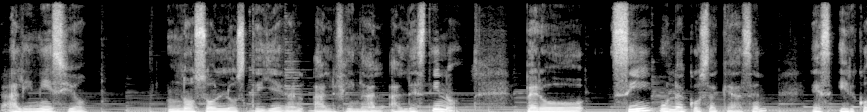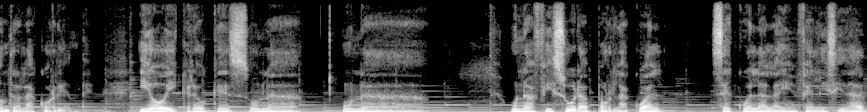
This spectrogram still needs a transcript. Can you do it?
al inicio no son los que llegan al final, al destino, pero sí una cosa que hacen es ir contra la corriente. Y hoy creo que es una, una, una fisura por la cual se cuela la infelicidad,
